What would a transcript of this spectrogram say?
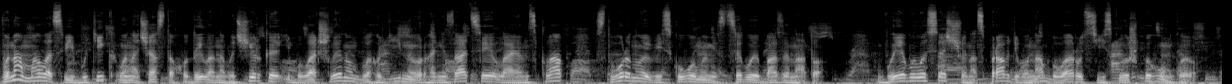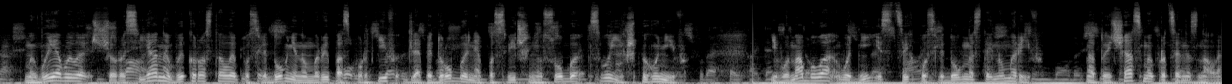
Вона мала свій бутік, вона часто ходила на вечірки і була членом благодійної організації Lions Club, створеної військовими місцевої бази НАТО. Виявилося, що насправді вона була російською шпигункою. Ми виявили, що росіяни використали послідовні номери паспортів для підроблення посвідчень особи своїх шпигунів. І вона була в одній із цих послідовностей номерів. На той час ми про це не знали.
